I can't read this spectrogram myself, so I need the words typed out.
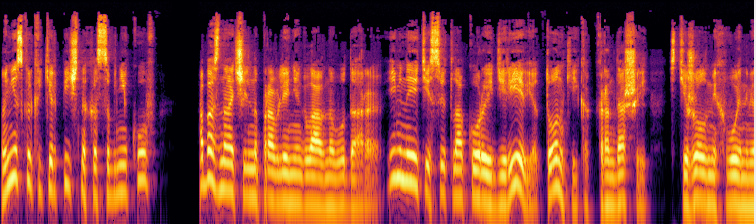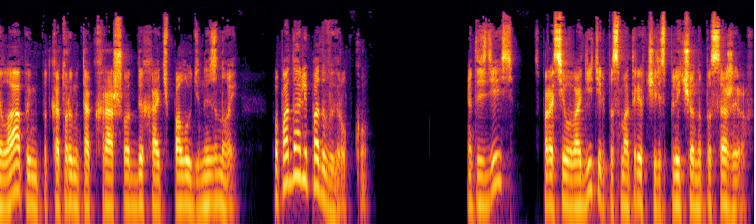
но несколько кирпичных особняков обозначили направление главного удара. Именно эти светлокорые деревья, тонкие, как карандаши, с тяжелыми хвойными лапами, под которыми так хорошо отдыхать в полуденный зной, попадали под вырубку. «Это здесь?» – спросил водитель, посмотрев через плечо на пассажиров.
